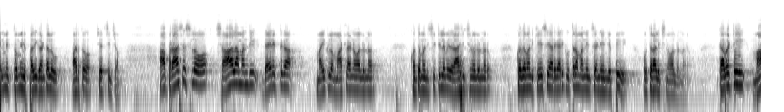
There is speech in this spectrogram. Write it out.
ఎనిమిది తొమ్మిది పది గంటలు వారితో చర్చించాం. ఆ ప్రాసెస్లో చాలామంది డైరెక్ట్గా మైకులో మాట్లాడిన వాళ్ళు ఉన్నారు. కొంతమంది చిట్టీల మీద రాసిచ్చిన వాళ్ళు ఉన్నారు. కొంతమంది కేసీఆర్ గారికి ఉత్తరం అందించండి అని చెప్పి ఉత్తరాలు ఇచ్చిన వాళ్ళు ఉన్నారు. కాబట్టి మా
